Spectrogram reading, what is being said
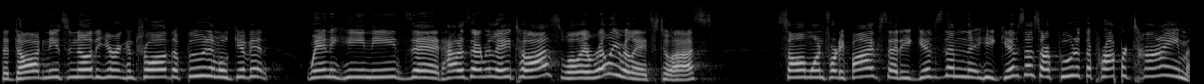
The dog needs to know that you're in control of the food and will give it when he needs it. How does that relate to us? Well, it really relates to us Psalm 145 said he gives them the, he gives us our food at the proper time.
